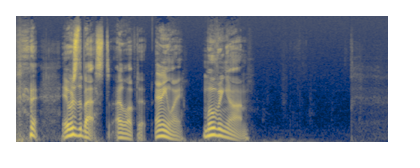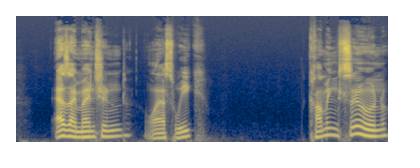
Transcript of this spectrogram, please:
it was the best. I loved it. Anyway, moving on. As I mentioned last week, coming soon,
